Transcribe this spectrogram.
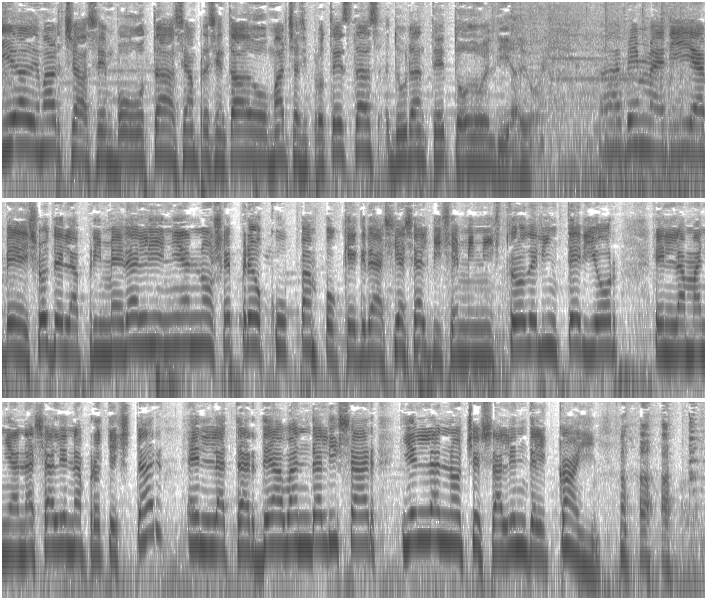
Día de marchas en Bogotá. Se han presentado marchas y protestas durante todo el día de hoy. Ave María, ve, esos de la primera línea no se preocupan porque gracias al viceministro del Interior en la mañana salen a protestar, en la tarde a vandalizar y en la noche salen del CAI.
